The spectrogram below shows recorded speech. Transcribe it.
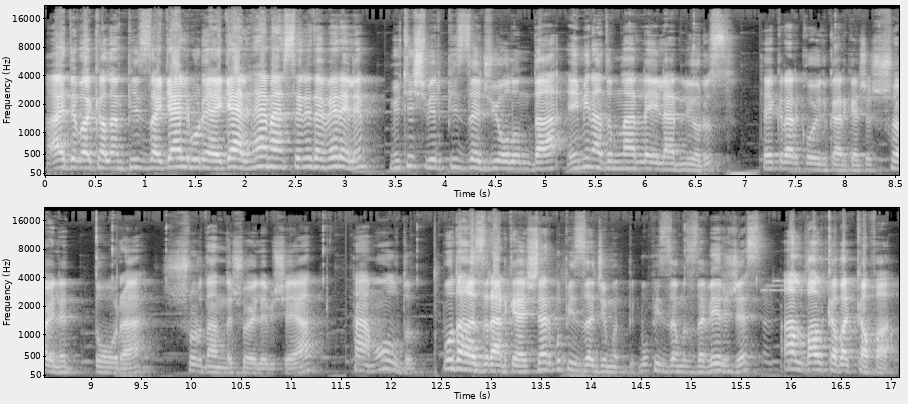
Haydi bakalım pizza gel buraya gel. Hemen seni de verelim. Müthiş bir pizzacı yolunda emin adımlarla ilerliyoruz. Tekrar koyduk arkadaşlar. Şöyle doğra. Şuradan da şöyle bir şey at. Tamam oldu. Bu da hazır arkadaşlar. Bu pizzacımı bu pizzamızı da vereceğiz. Al bal kabak kafa.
